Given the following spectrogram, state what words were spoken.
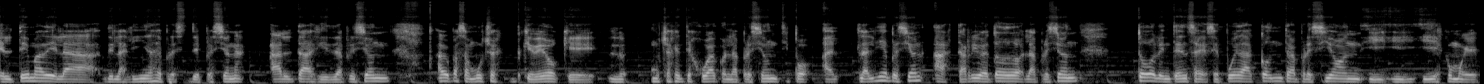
el tema de, la, de las líneas de, presión altas y de la presión, algo que pasa mucho es que veo que mucha gente juega con la presión tipo, la línea de presión hasta arriba de todo, la presión todo lo intensa que se pueda, contra presión y, y es como que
